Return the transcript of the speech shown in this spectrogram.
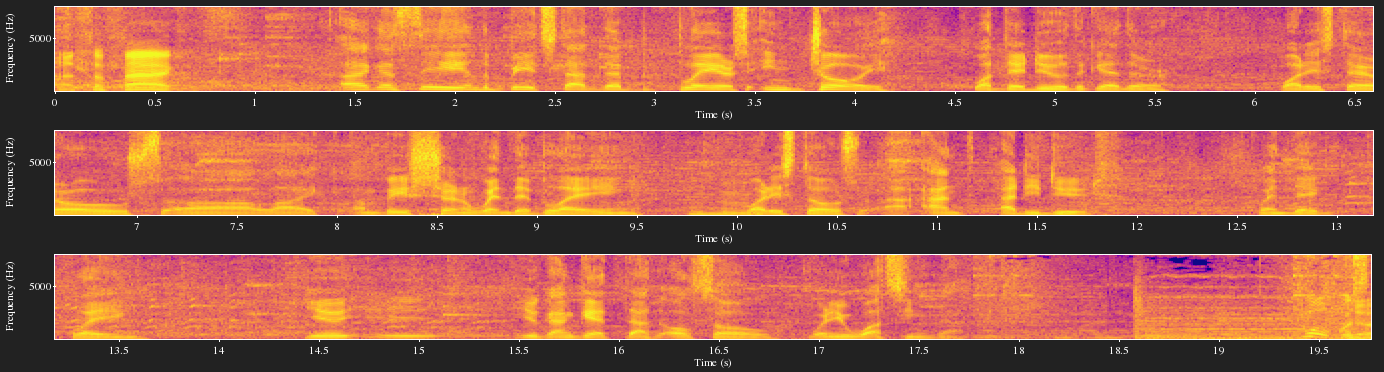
That's a fact. I can see in the pitch that the players enjoy what they do together. What is their uh, like ambition when they're playing? What is those uh, and attitude when they're playing? You, you you can get that also when you're watching that. What was Yeah.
